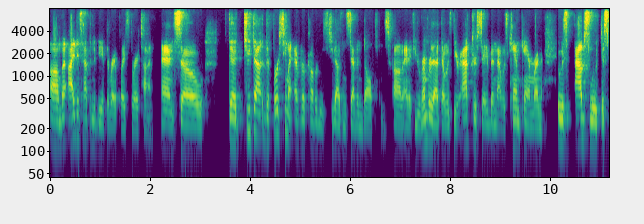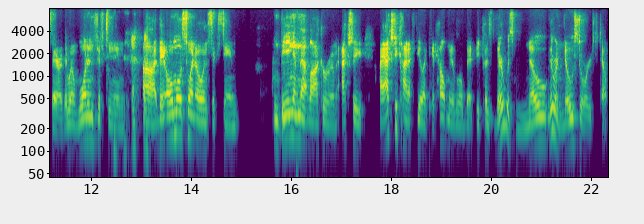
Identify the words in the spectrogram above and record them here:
Um, but I just happened to be at the right place at the right time. And so the 2000, the first team I ever covered was 2007 Dolphins. Um, and if you remember that, that was the year after Saban. That was Cam Cameron. It was absolute despair. They went one and 15. uh, they almost went 0 and 16. And being in that locker room actually I actually kind of feel like it helped me a little bit because there was no, there were no stories to tell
